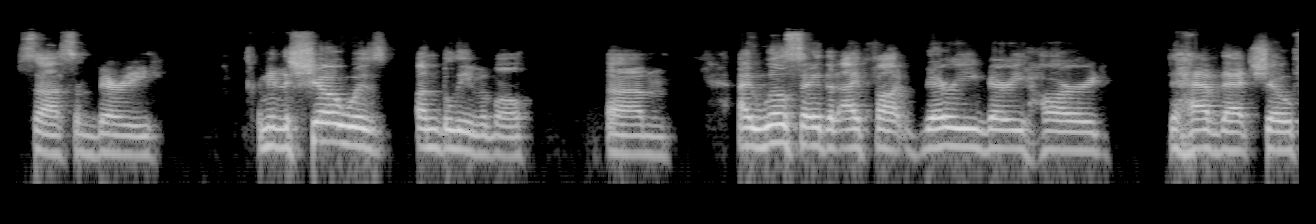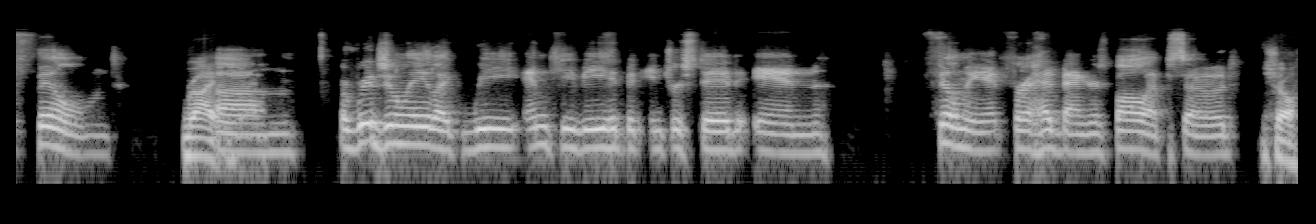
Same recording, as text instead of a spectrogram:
saw some very. I mean, the show was unbelievable. Um, I will say that I fought very, very hard to have that show filmed. right. Um, originally, like we MTV had been interested in filming it for a Headbangers Ball episode, sure.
